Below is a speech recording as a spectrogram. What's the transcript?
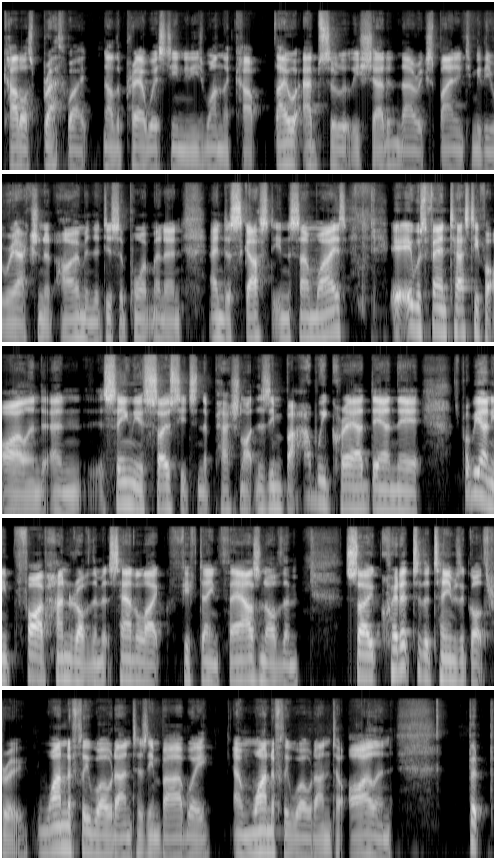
Carlos Brathwaite, another proud West Indian, he's won the cup. They were absolutely shattered. And They were explaining to me the reaction at home and the disappointment and, and disgust in some ways. It, it was fantastic for Ireland and seeing the associates and the passion, like the Zimbabwe crowd down there. It's probably only 500 of them. It sounded like 15,000 of them. So credit to the teams that got through. Wonderfully well done to Zimbabwe and wonderfully well done to Ireland. But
